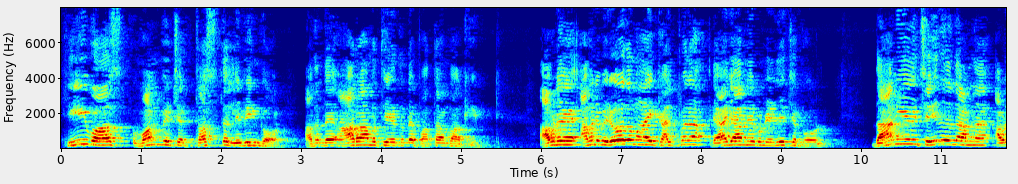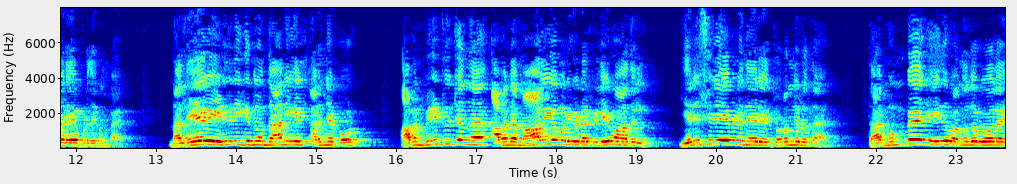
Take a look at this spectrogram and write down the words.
he was one which trust living God അതിന്റെ ആറാമത്തേതിന്റെ പത്താം വാക്യം. അവിടെ അവന് വിരോധമായി കൽപ്പന രാജാവിനെ കൊണ്ട് എഴുതിച്ചപ്പോൾ ദാനിയേൽ ചെയ്തതെന്താണെന്ന് അവിടെ രേഖപ്പെടുത്തിയിട്ടുണ്ട് എന്നാൽ രേഖ എഴുതിയിരിക്കുന്നു ദാനിയേൽ അറിഞ്ഞപ്പോൾ അവൻ വീട്ടിൽ ചെന്ന് അവന്റെ മാളിക മുറിയുടെ കിളിവാതിൽ യരിശുദേവിന് നേരെ തുറന്നിരുന്ന് താൻ മുമ്പേ ചെയ്തു വന്നതുപോലെ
